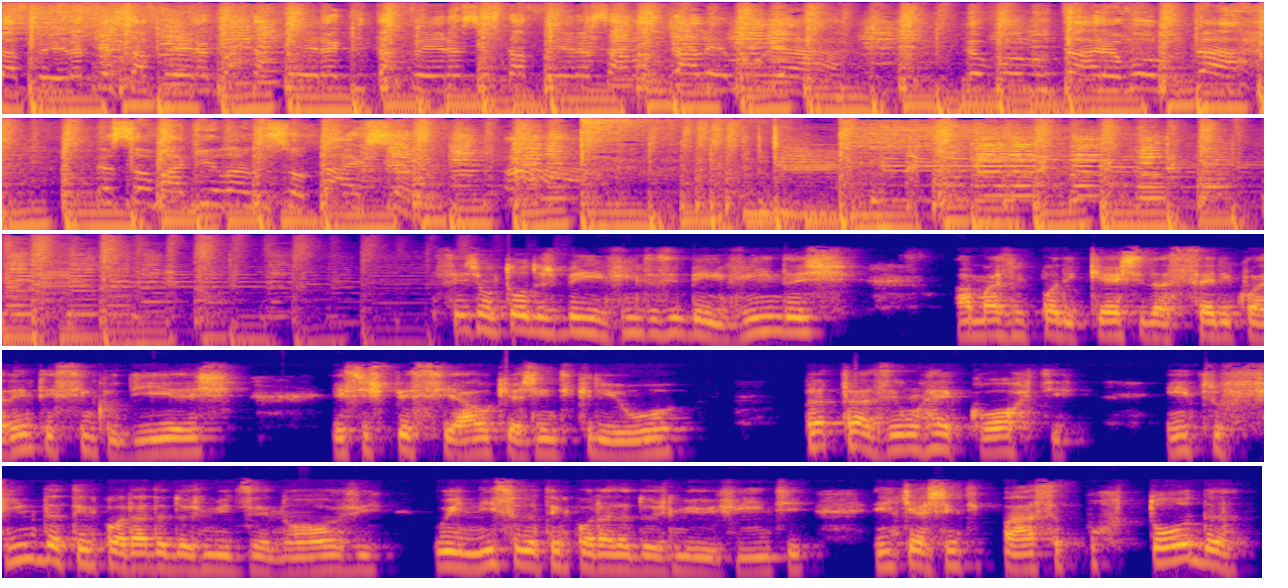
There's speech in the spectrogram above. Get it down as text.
segunda-feira, terça-feira, quarta-feira, quinta-feira, sexta-feira, sábado, aleluia. Eu vou lutar, eu vou lutar. Eu sou Maguila, não sou Tyson. Sejam todos bem-vindos e bem-vindas a mais um podcast da série 45 Dias, esse especial que a gente criou para trazer um recorte entre o fim da temporada 2019 o início da temporada 2020, em que a gente passa por toda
